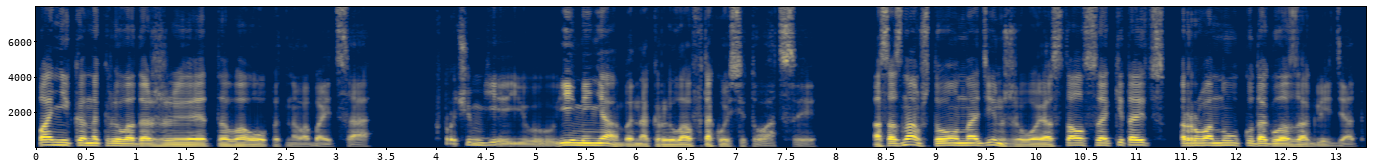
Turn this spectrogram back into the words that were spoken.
Паника накрыла даже этого опытного бойца. Впрочем, ею и меня бы накрыла в такой ситуации. Осознав, что он один живой остался, китаец рванул, куда глаза глядят.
